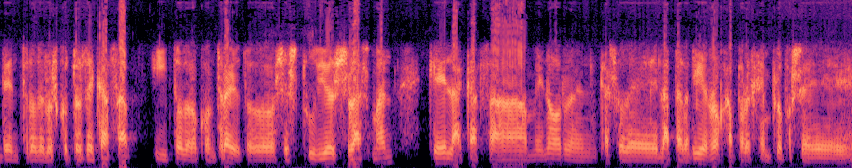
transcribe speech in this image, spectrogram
dentro de los cotos de caza y todo lo contrario, todos los estudios plasman que la caza menor, en caso de la perdiz roja, por ejemplo, pues eh,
